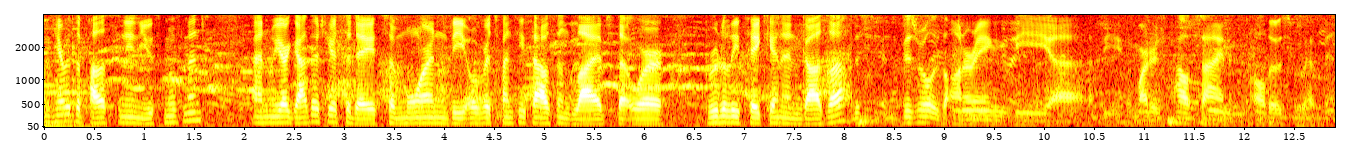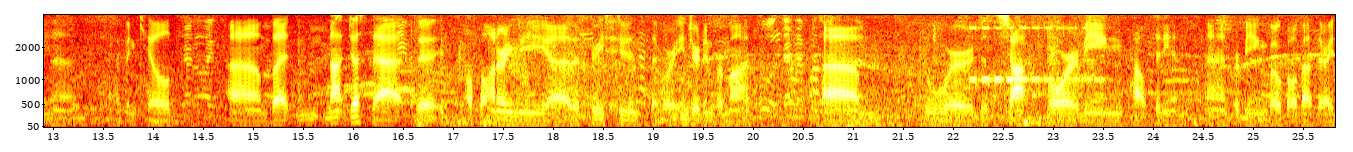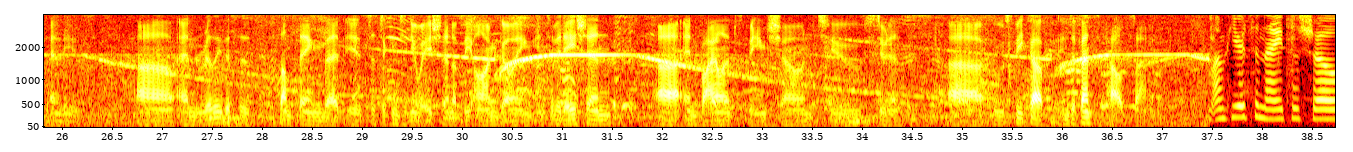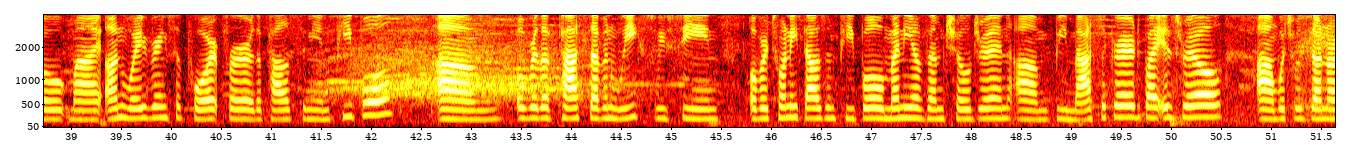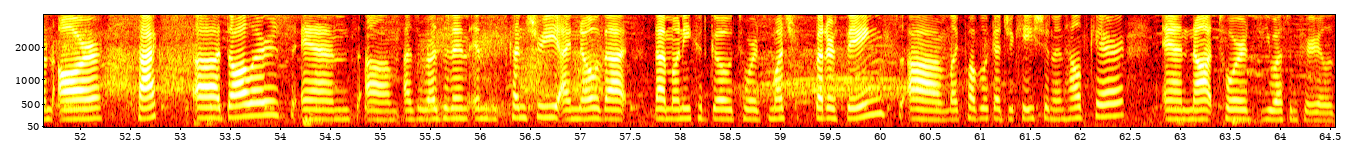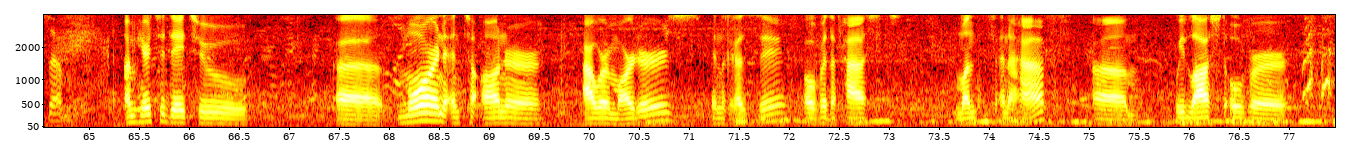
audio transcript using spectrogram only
I'm here with the Palestinian Youth Movement, and we are gathered here today to mourn the over 20,000 lives that were brutally taken in Gaza. This visual is honoring the, uh, the, the, martyrs of Palestine and all those who have been, uh, have been killed. Um, but not just that, the, it's also honoring the, uh, the three students that were injured in Vermont. Um, who were just shot for being Palestinian and for being vocal about their identities. Uh, and really, this is something that is just a continuation of the ongoing intimidation uh, and violence being shown to students uh, who speak up in defense of Palestine. I'm here tonight to show my unwavering support for the Palestinian people. Um, over the past seven weeks, we've seen over 20,000 people, many of them children, um, be massacred by Israel, um, which was done on our tax uh, dollars. And um, as a resident in this country, I know that that money could go towards much better things um, like public education and healthcare, and not towards U.S. imperialism. I'm here today to uh, mourn and to honor our martyrs in Gaza over the past month and a half. Um, we lost over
